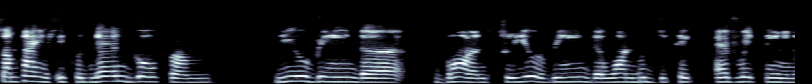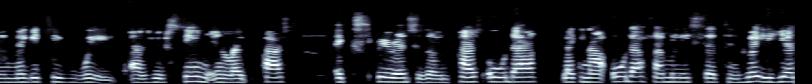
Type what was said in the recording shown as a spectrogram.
sometimes it could then go from you being the bond to you being the one who dictates everything in a negative way, as we've seen in like past experiences or in past older, like in our older family settings, where you hear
